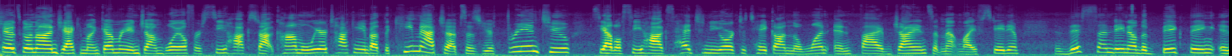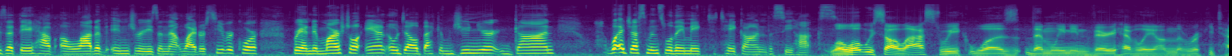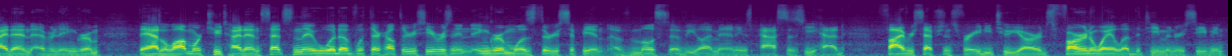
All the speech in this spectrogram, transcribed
Hey, what's going on? Jackie Montgomery and John Boyle for Seahawks.com, and we are talking about the key matchups as your 3 and 2 Seattle Seahawks head to New York to take on the 1 and 5 Giants at MetLife Stadium this Sunday. Now, the big thing is that they have a lot of injuries in that wide receiver corps. Brandon Marshall and Odell Beckham Jr. gone. What adjustments will they make to take on the Seahawks? Well, what we saw last week was them leaning very heavily on the rookie tight end, Evan Engram. They had a lot more two tight end sets than they would have with their healthy receivers, and Engram was the recipient of most of Eli Manning's passes. He had five receptions for 82 yards, far and away led the team in receiving.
